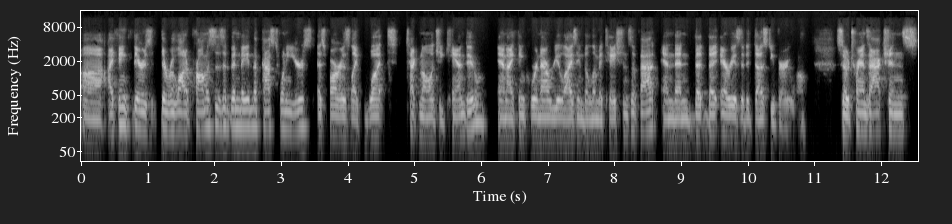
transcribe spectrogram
uh, I think there's there were a lot of promises that have been made in the past 20 years as far as like what technology can do, and I think we're now realizing the limitations of that, and then the the areas that it does do very well. So transactions,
